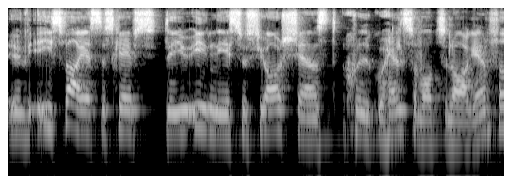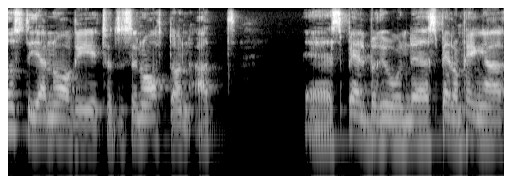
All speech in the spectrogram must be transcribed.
I Sverige så skrevs det ju in i socialtjänst sjuk och hälsovårdslagen 1 januari 2018 att eh, spelberoende, spel om pengar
